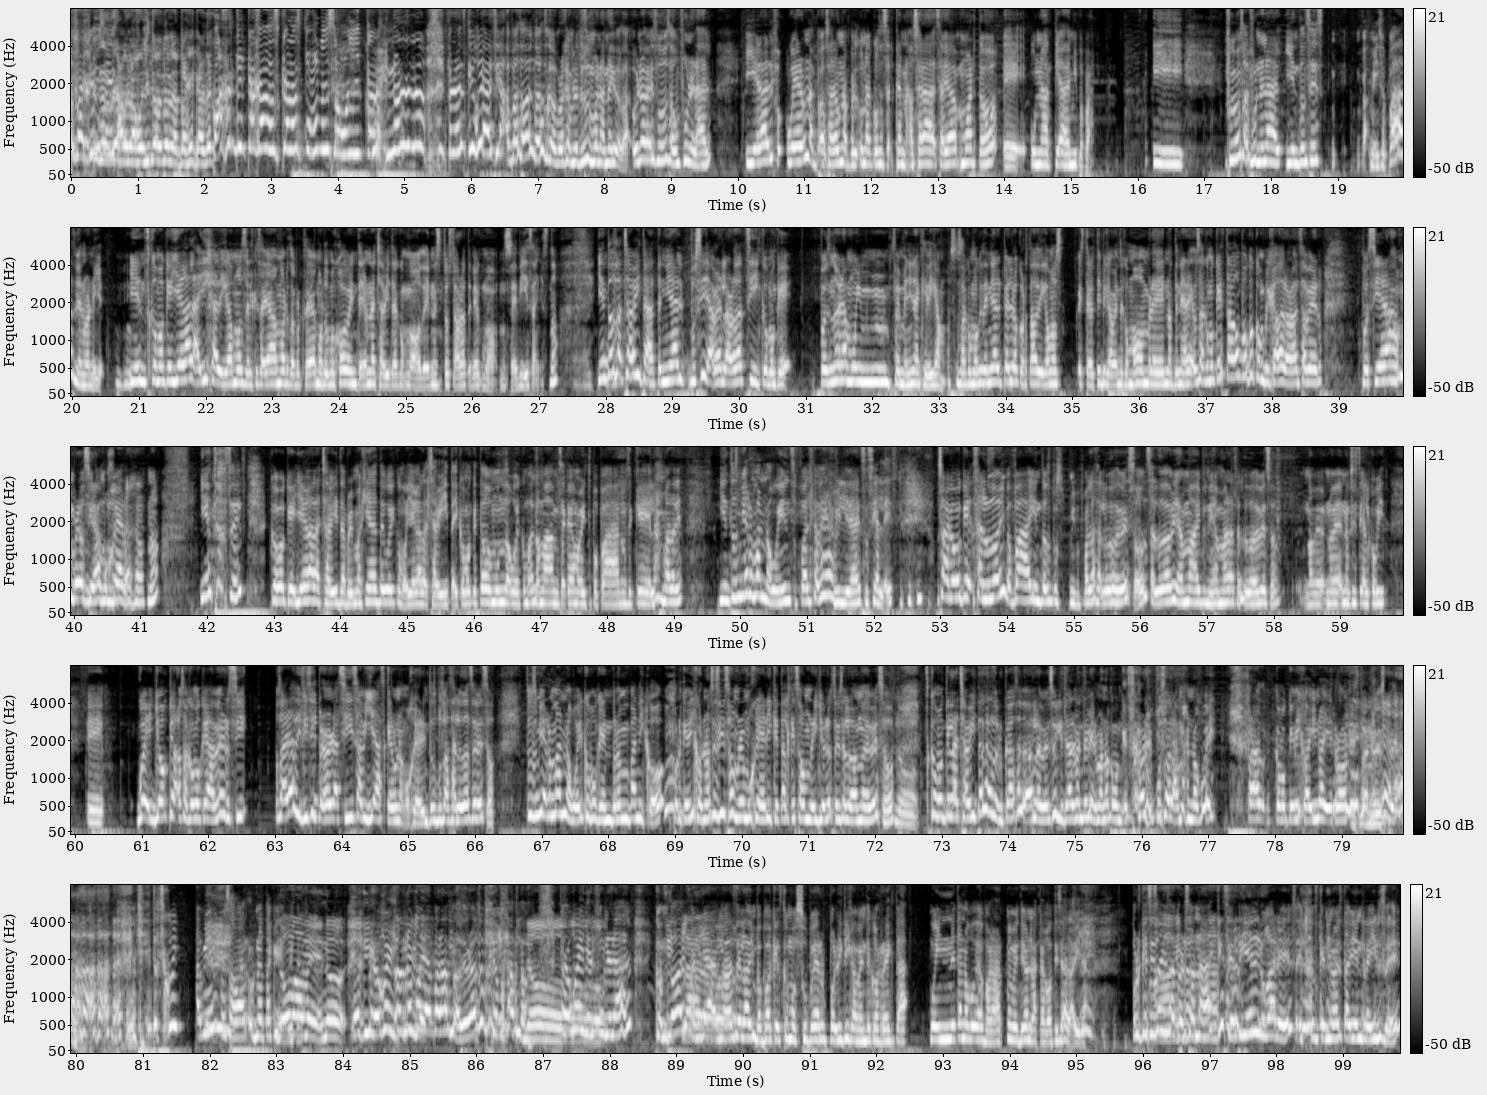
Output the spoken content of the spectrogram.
O sea, yo soy... La, la abuelita dándole ataque cardíaco. ¡Ah, qué cagadas caras pones, abuelita! Güey, no, no, no. Pero es que, güey, hacía, pasaban cosas como, por ejemplo, esta es una buena anécdota. Una vez fuimos a un funeral y era, el, era una, o sea, era una, una cosa cercana. O sea, era- se había muerto eh, una tía de mi papá. Y fuimos al funeral y entonces mis papás, mi hermano y yo. Y entonces como que llega la hija, digamos, del que se había muerto, porque se había muerto muy joven, tenía una chavita como de, en estos ahora tenía como, no sé, 10 años, ¿no? Y entonces la chavita tenía el, pues sí, a ver, la verdad sí, como que, pues no era muy femenina que digamos, o sea, como que tenía el pelo cortado, digamos, estereotípicamente como hombre, no tenía, o sea, como que estaba un poco complicado, la verdad, saber, pues si era hombre o si era mujer, ¿no? Y entonces, como que llega la chavita, pero imagínate, güey, como llega la chavita y como que todo el mundo, güey, como, no mames, se acaba de morir tu papá, no sé qué, la madre. Y entonces mi hermano, güey, en su falta de habilidades sociales, o sea, como que saludó a mi papá y entonces, pues, mi papá la saludó de beso, saludó a mi mamá y pues mi mamá la saludó de beso. No, no, no existía el COVID. Eh, güey, yo, o sea, como que, a ver, sí, o sea, era difícil, pero era sí sabías que era una mujer. Entonces, pues la saludas de beso. Entonces, mi hermano, güey, como que entró en pánico porque dijo, no sé si es hombre o mujer y qué tal que es hombre y yo lo estoy saludando de beso. No. Es como que la chavita se acercó a saludarle de beso y literalmente mi hermano, como que solo le puso la mano, güey. Para, como que dijo, ahí no hay error. Está en el espectro. Y entonces, güey, a mí me empezó a dar un ataque de No mames, no. Ya Pero, güey, no podía pararlo, de verdad no podía pararlo. No. Pero, güey, en el funeral, con Sí, toda claro. familia, además del lado de mi papá, que es como súper políticamente correcta, güey, neta no podía parar, me metieron en la cagotiza de la vida. Porque sí soy esa Ay, persona mamá. que se ríe en lugares en los que no está bien reírse.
